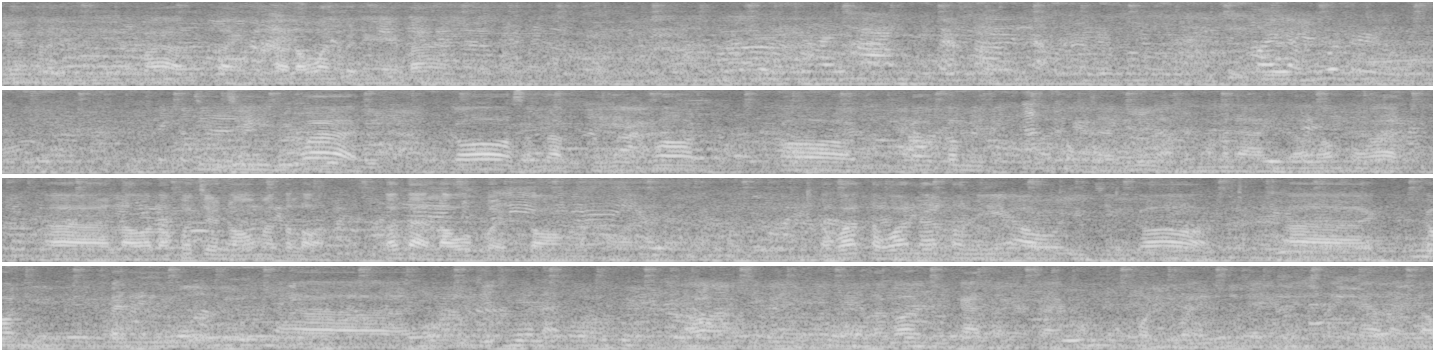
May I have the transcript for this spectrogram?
เรื่องอะไรอย่างนี้ว่าแต่แต่ละวันเป็นยังไงบ้าง อะไรบ้างที่แบบเราไปอย่างรวดเร็ว จริงๆพี่ว่าก็สำหรับพีเองก็ ก็ก็ก็มีตกใจนี่แหละเป็นธรรมดาอยู่แล้วเนาะเพราะว่าเอ่อเราเราก็เจอน้องมาตลอดตั้งแต่เราเปิดกองละครแต่ว่าแต่ว่านะตอนนี้เอาจริงๆก็เอ่อก็เป็นเอ่ออยู่ที่เทศแหละเราจริงๆก็อยู่ที่เทศแล้วก็มีการตัดสินใจของทุกคนด้วยไม่ไม่ใช่แค่อะไรเรา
